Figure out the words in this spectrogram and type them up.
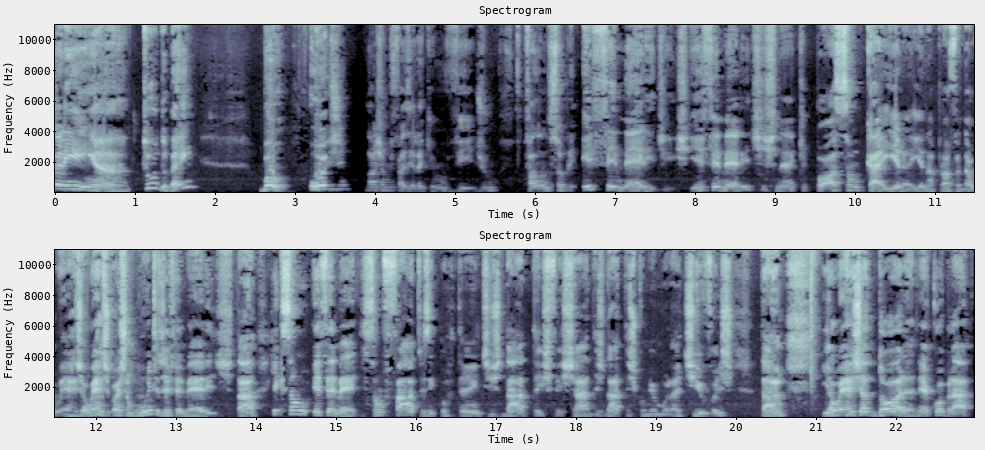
galerinha, tudo bem? Bom, hoje nós vamos fazer aqui um vídeo falando sobre efemérides e efemérides, né, que possam cair aí na prova da UERJ. A UERJ gosta muito de efemérides, tá? O que, que são efemérides? São fatos importantes, datas fechadas, datas comemorativas, tá? E a UERJ adora, né, cobrar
